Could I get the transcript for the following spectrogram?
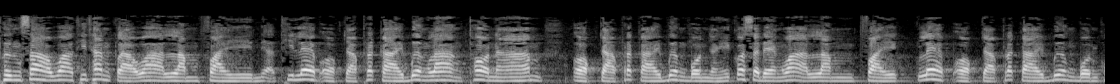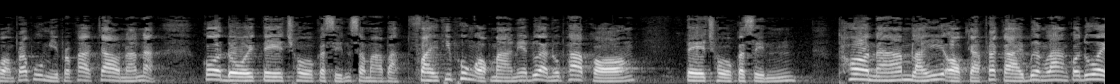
เพิ่งทราบว่าที่ท่านกล่าวว่าลำไฟเนี่ยที่แลบออกจากพระกายเบื้องล่าง ท่อน้ำออกจากพระกายเบื้องบนอย่างนี้ก็แสดงว่าลำไฟแลบออกจากพระกายเบื้องบนของพระผู้มีพระภาคเจ้านั้นอะก็โดยเตโชกสินสมาบัติ ไฟที่พุ่งออกมาเนี่ยด้วยอนุภาพของเตโชกสินท่อน้ำไหลออกจากพระกายเบื้องล่างก็ด้วย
